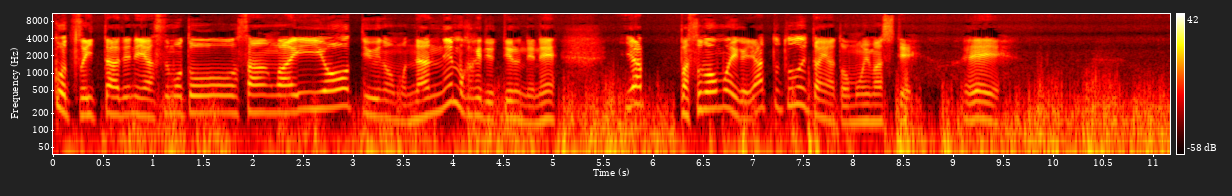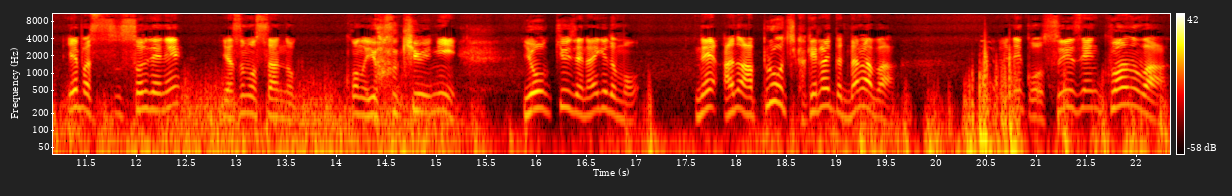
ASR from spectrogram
構ツイッターでね、安本さんはいいよっていうのをもう何年もかけて言ってるんでね、やっぱその思いがやっと届いたんやと思いまして、ええ。ー、やっぱそれでね、安本さんのこの要求に、要求じゃないけども、ね、あのアプローチかけられたならば、ね、こう、スウェーデン食わぬは、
